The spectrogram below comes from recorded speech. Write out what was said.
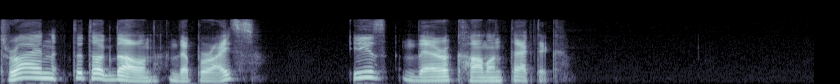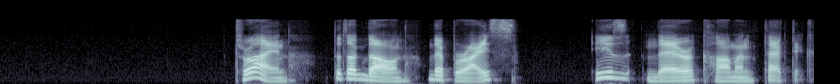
Trying to talk down the price is their common tactic. Trying to talk down the price is their common tactic.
